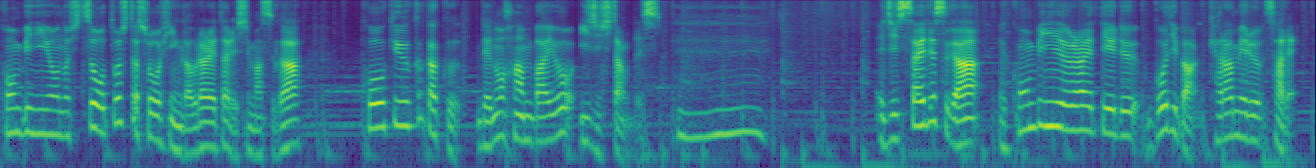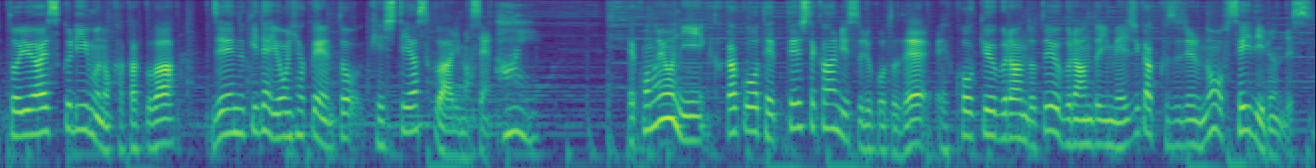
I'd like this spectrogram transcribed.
コンビニ用の質を落とした商品が売られたりしますが高級価格での販売を維持したのです。実際ですがコンビニで売られているゴディバキャラメルサレというアイスクリームの価格は税抜きで400円と決して安くはありません、はい、このように価格を徹底して管理することで高級ブランドというブランドイメージが崩れるのを防いでいるんです。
